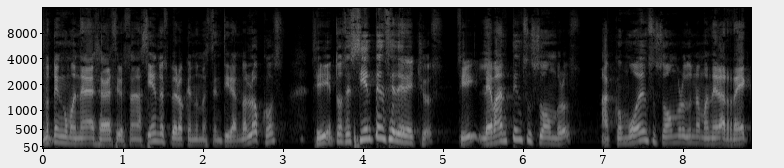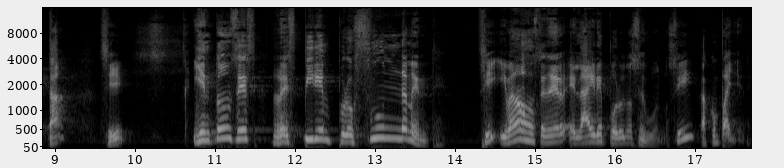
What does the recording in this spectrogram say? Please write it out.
No tengo manera de saber si lo están haciendo, espero que no me estén tirando locos. ¿sí? Entonces, siéntense derechos, ¿sí? levanten sus hombros, acomoden sus hombros de una manera recta, ¿sí? Y entonces respiren profundamente, ¿sí? Y vamos a sostener el aire por unos segundos, ¿sí? Acompáñenme.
